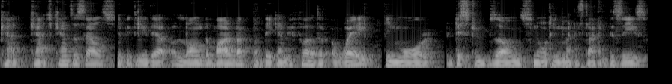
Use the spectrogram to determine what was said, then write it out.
catch cancer cells. Typically they are along the bile duct but they can be further away in more distant zones noting metastatic disease.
